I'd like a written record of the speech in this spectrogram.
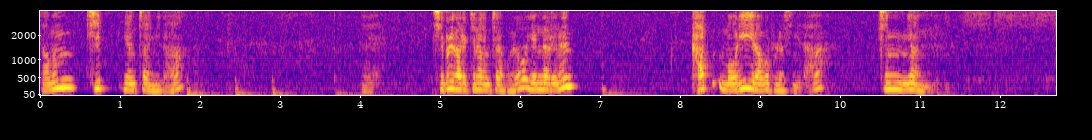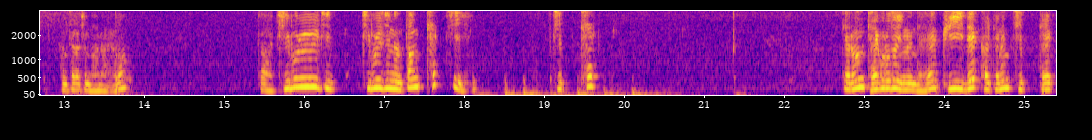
다음은 집 면자입니다. 예, 집을 가리키는 한자고요. 옛날에는 갓머리라고 불렀습니다. 집면 한자가 좀 많아요. 자, 집을 짓, 집을 짓는 땅 택지, 집택, 때로는 댁으로도 읽는데 귀댁 할 때는 집택,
